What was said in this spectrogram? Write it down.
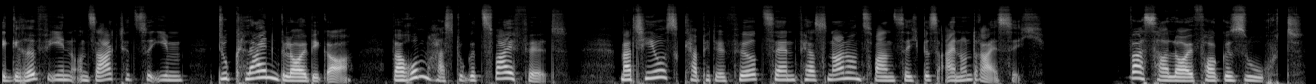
ergriff ihn und sagte zu ihm Du Kleingläubiger, warum hast du gezweifelt? Matthäus Kapitel 14, Vers 29 bis 31. Wasserläufer gesucht.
